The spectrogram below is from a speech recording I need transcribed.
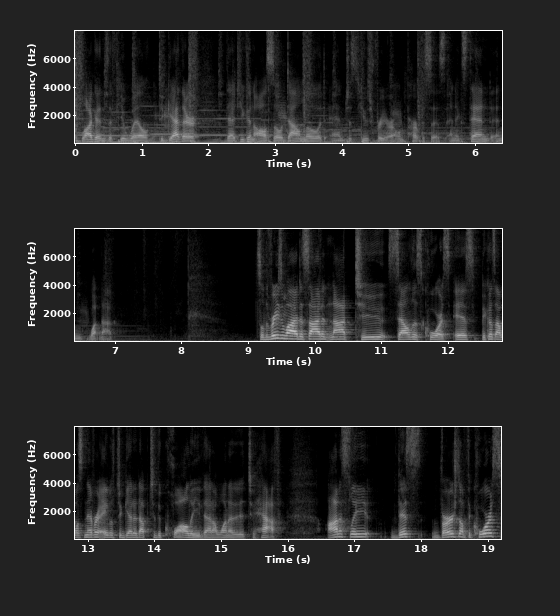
plugins, if you will, together that you can also download and just use for your own purposes and extend and whatnot. So the reason why I decided not to sell this course is because I was never able to get it up to the quality that I wanted it to have. Honestly, this version of the course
